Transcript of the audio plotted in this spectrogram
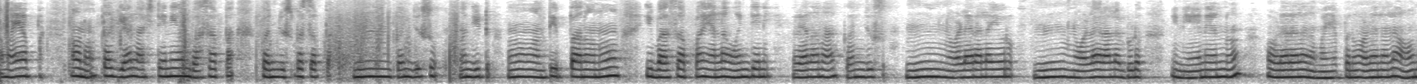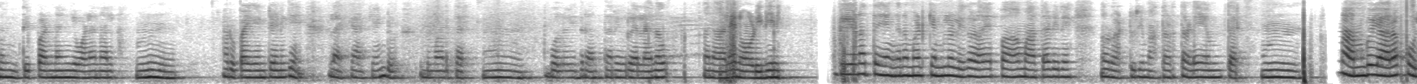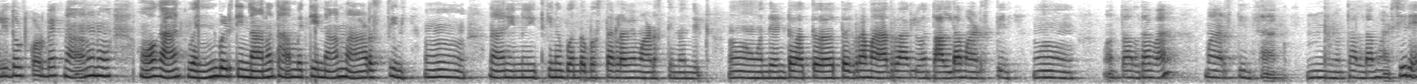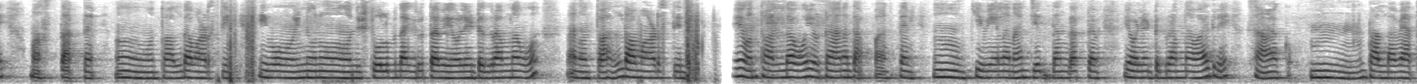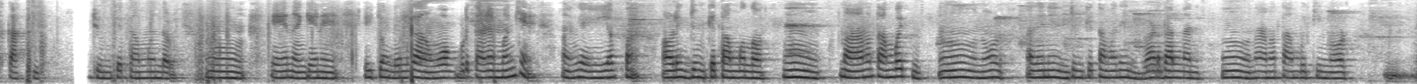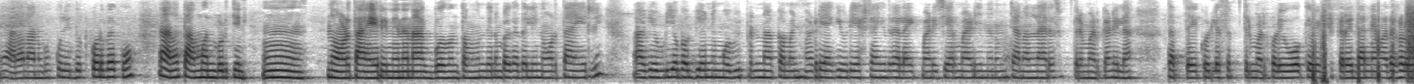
ಅಮ್ಮಯ್ಯಪ್ಪ. ಅವನು ತೆಗಿಯಲ್ಲ ಅಷ್ಟೇನೆ ಅವ್ನು ಬಸಪ್ಪ. ಕಂಜೂಸ್ ಬಸಪ್ಪ. ಹ್ಞೂ ಕಂಜೂಸು. ಒಂದಿಟ್ಟು ಹ್ಞೂ ಅಂತಿಪ್ಪನವನು ಈ ಬಸಪ್ಪ ಎಲ್ಲ ಒಂದೇನಿ. ಒಳ್ಳೆರನ ಕಂಜೂಸು. ಹ್ಞೂ ಒಳ್ಳೆರಲ್ಲ ಇವರು. ಹ್ಞೂ ಒಳ್ಳೆರಲ್ಲ ಬಿಡು. ಇನ್ನೇನೇನು? ಒಳ್ಳೇರಲ್ಲ ನಮ್ಮ ಅಯ್ಯಪ್ಪನ ಒಳ್ಳೆನಲ್ಲ ಅವನು. ತಿಪ್ಪಣ್ಣಂಗೆ ಒಳ್ಳೆನಲ್ಲ ಹ್ಞೂ ರೂಪಾಯಿ ಗಂಟೆಣಿಗೆ ಲೆಕ್ಕ ಹಾಕ್ಕೊಂಡು ಇದು ಮಾಡ್ತಾರೆ. ಹ್ಞೂ ಬೋಲು ಇದ್ರು ಅಂತಾರೆ ಇವರೆಲ್ಲ ನಾವು ನಾನೇ ನೋಡಿದ್ದೀನಿ ಬೇಡತ್ತ ಹೆಂಗನ ಮಾಡ್ಕೊಂಬ್ಲಳಿಗಳಪ್ಪ ಮಾತಾಡಿದೆ ನೋಡಿ, ಅಟ್ಟುರಿ ಮಾತಾಡ್ತಾಳೆ ಅಂತಾರೆ ಹ್ಞೂ ನನಗೂ ಯಾರ ಕೂಲಿ ದುಡ್ಡು ಕೊಡ್ಬೇಕು ನಾನು ಹೋಗಿ ಹಾಕಿ ಬಂದ್ಬಿಡ್ತೀನಿ, ನಾನು ತಗೊಂಬತ್ತೀನಿ ನಾನು ಮಾಡಿಸ್ತೀನಿ. ಹ್ಞೂ ನಾನು ಇನ್ನು ಇದ್ಕಿನ ಬಂದೋಬಸ್ತಾಗಳವೇ ಮಾಡಿಸ್ತೀನಿ ಅಂದಿಟ್ಟು ಹ್ಞೂ ಒಂದು ಎಂಟು ಹತ್ತು ಹತ್ತು ಗ್ರಾಮ್ ಆದ್ರೂ ಆಗಲಿ, ಒಂದು ತಲ್ದ ಮಾಡಿಸ್ತೀನಿ. ಹ್ಞೂ ಒಂದು ತಲ್ದವ ಮಾಡಿಸ್ತೀನಿ ಸಾಕು. ಹ್ಞೂ ಒಂದು ತಲ್ದ ಮಾಡಿಸಿದ್ರೆ ಮಸ್ತ್ ಆಗ್ತದೆ ಹ್ಞೂ ಒಂದು ತಲ್ದ ಮಾಡಿಸ್ತೀನಿ. ಇವು ಇನ್ನೂ ಒಂದಿಷ್ಟು ಸುಲಭದಾಗಿರ್ತವೆ ಏಳು ಎಂಟು ಗ್ರಾಮ್ ನಾವು. ನಾನು ಒಂದು ತಲ್ದ ಮಾಡಿಸ್ತೀನಿ. ಏ, ಒಂದು ತಲ್ದವು ಎಟಾನ ದಪ್ಪ ಆಗ್ತಾನೆ ಹ್ಞೂ ಕಿವಿಯೆಲ್ಲ ನಾನು ಜಗ್ದಂಗೆ ಆಗ್ತವೆ. ಏಳೆಂಟು ಗ್ರಾಮ್ ನಾವು ಆದರೆ ಸಾಕು. ಹ್ಞೂ ತಲ್ದವೆ ಅದಕ್ಕಾಕ್ತಿ ಜುಮ್ಕೆ ತಮ್ಮಂದವಳು ಹ್ಞೂ ಏನಂಗೇನೆ ಈ ಕಂಡೆಲ್ಗ ಹೋಗ್ಬಿಡ್ತಾಳೆ ಮಂಗೆ ಹಂಗೆ, ಅಯ್ಯಪ್ಪ, ಅವಳಿಗೆ ಜುಮ್ಕೆ ತಮ್ಮಂದವನು ಹ್ಞೂ ನಾನು ತಂಬತ್ತೀನಿ ಹ್ಞೂ ನೋಡು. ಅದೇನೇ ಜುಮ್ಕೆ ತಮ್ಮದೇನು. ಬಡ್ದಲ್ಲ ನಾನು. ಹ್ಞೂ ನಾನು ತಂಬತ್ತೀನಿ ನೋಡು. ಯಾರೋ ನನಗೂ ಕೂಲಿ ದುಡ್ಡು ಕೊಡಬೇಕು. ನಾನು ತಮ್ಮನ್ಬಿಡ್ತೀನಿ ಹ್ಞೂ ನೋಡ್ತಾ ಇರಿ ಆಗ್ಬೋದು ಅಂತ ಮುಂದಿನ ಭಾಗದಲ್ಲಿ ನೋಡ್ತಾ ಇರ್ರಿ. ಹಾಗೆ ವಿಡಿಯೋ ಬಗ್ಗೆ ನಿಮ್ಮ ಅಭಿಪ್ರಾಯನ ಕಮೆಂಟ್ ಮಾಡಿರಿ. ಹಾಗೆ ವಿಡಿಯೋ ಎಷ್ಟಾಗಿದ್ರೆ ಲೈಕ್ ಮಾಡಿ ಶೇರ್ ಮಾಡಿ. ನಮ್ಮ ಚಾನಲ್ನ ಯಾರು ಸಬ್ಸ್ಕ್ರೈಬ್ ಮಾಡ್ಕೊಂಡಿಲ್ಲ, ತಪ್ಪದೆ ಕೊಡಲೇ ಸಬ್ಸ್ಕ್ರೈಬ್ ಮಾಡ್ಕೊಳ್ಳಿ. ಓಕೆ ವೀಕ್ಷಕರೇ, ಧನ್ಯವಾದಗಳು.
